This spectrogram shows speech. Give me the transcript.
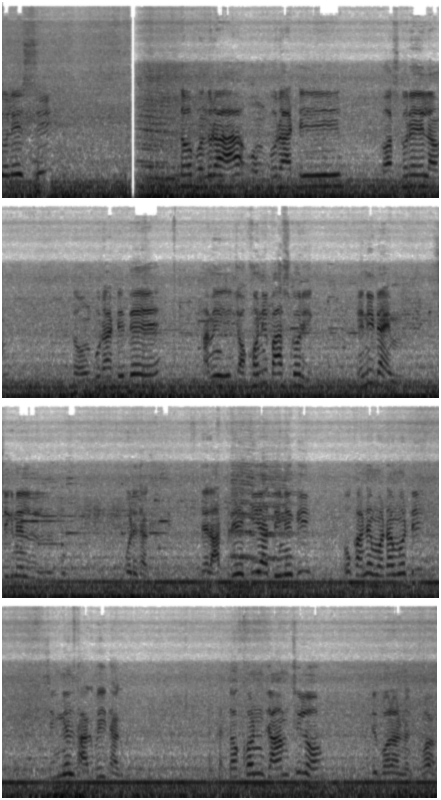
চলে এসেছি। তো বন্ধুরা অঙ্কুরহাটি ক্রস করে এলাম। তো অঙ্কুরহাটিতে আমি যখনই পাস করি এনি টাইম সিগন্যাল পড়ে থাকে। যে রাত্রে কি আর দিনে কি, ওখানে মোটামুটি সিগন্যাল থাকবেই থাকবে। তখন জাম ছিল যে বলার নয়।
